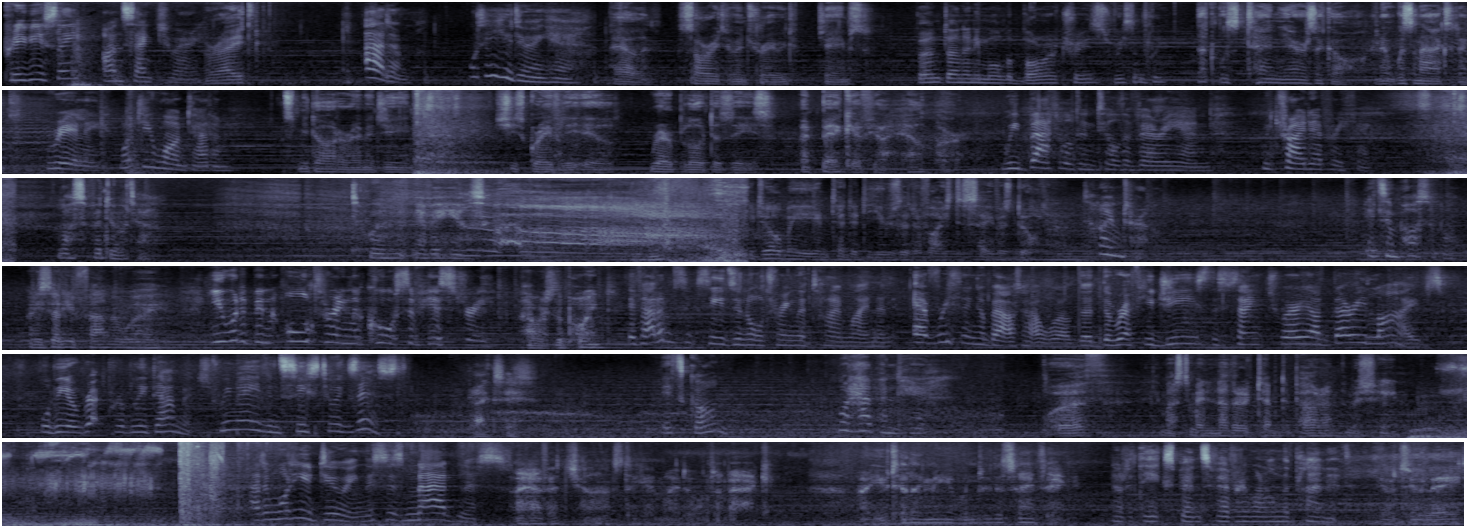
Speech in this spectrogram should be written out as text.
Previously on Sanctuary. All right. Adam, what are you doing here? Helen, sorry to intrude. James. Burnt down any more laboratories recently? That was ten years ago, and it was an accident. Really? What do you want, Adam? It's my daughter, Imogene. She's gravely ill. Rare blood disease. I beg of you, help her. We battled until the very end. We tried everything. Loss of a daughter. It's a wound that never heals. He told me he intended to use the device to save his daughter. Time travel. It's impossible. But he said he'd found a way. You would have been altering the course of history. That was the point. If Adam succeeds in altering the timeline, then everything about our world, the, the refugees, the sanctuary, our very lives, will be irreparably damaged. We may even cease to exist. Praxis. It's gone. What happened here? Worth. Must have made another attempt to power up the machine. Adam, what are you doing? This is madness. I have a chance to get my daughter back. Are you telling me you wouldn't do the same thing? Not at the expense of everyone on the planet. You're too late.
